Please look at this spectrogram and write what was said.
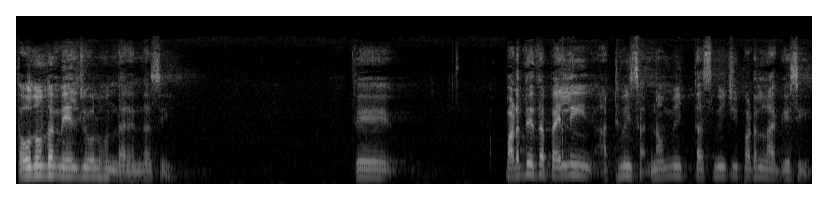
ਤਾਂ ਉਦੋਂ ਤਾਂ ਮੇਲ ਜੋਲ ਹੁੰਦਾ ਰਹਿੰਦਾ ਸੀ। ਤੇ ਪੜ੍ਹਦੇ ਤਾਂ ਪਹਿਲਾਂ ਹੀ 8ਵੀਂ 9ਵੀਂ 10ਵੀਂ ਚ ਹੀ ਪੜਨ ਲੱਗੇ ਸੀ।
